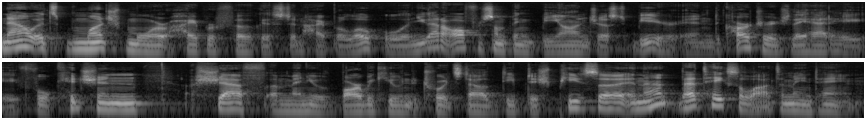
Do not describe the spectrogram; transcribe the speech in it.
Now it's much more hyper focused and hyper local, and you got to offer something beyond just beer. And the Cartridge, they had a, a full kitchen, a chef, a menu of barbecue and Detroit style deep dish pizza, and that, that takes a lot to maintain.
